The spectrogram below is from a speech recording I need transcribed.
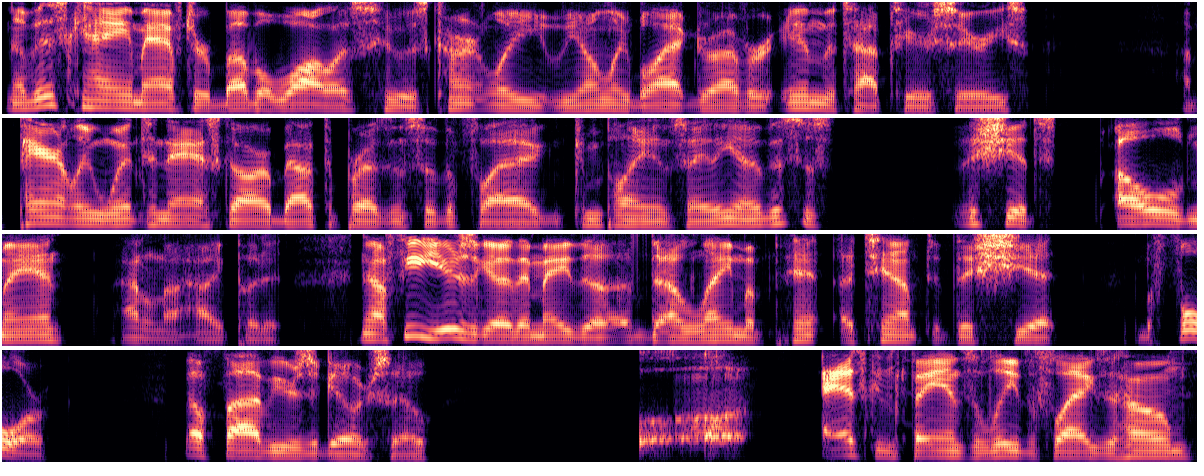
Now, this came after Bubba Wallace, who is currently the only black driver in the top tier series, apparently went to NASCAR about the presence of the flag, complaining, saying, you know, this is this shit's old, man. I don't know how he put it. Now, a few years ago, they made a, a lame attempt at this shit before, about five years ago or so, asking fans to leave the flags at home,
